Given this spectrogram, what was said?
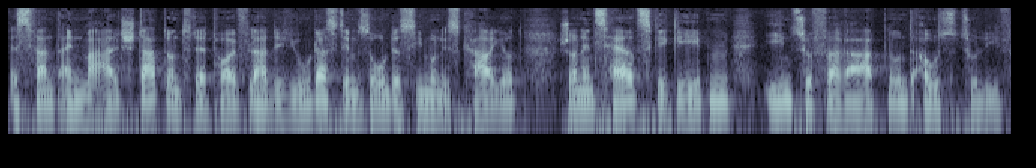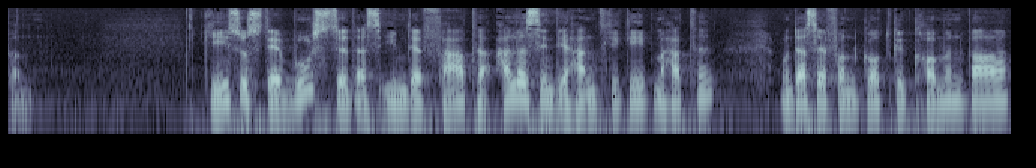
es fand ein Mahl statt und der Teufel hatte Judas, dem Sohn des Simon Iskariot, schon ins Herz gegeben, ihn zu verraten und auszuliefern. Jesus, der wusste, dass ihm der Vater alles in die Hand gegeben hatte und dass er von Gott gekommen war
